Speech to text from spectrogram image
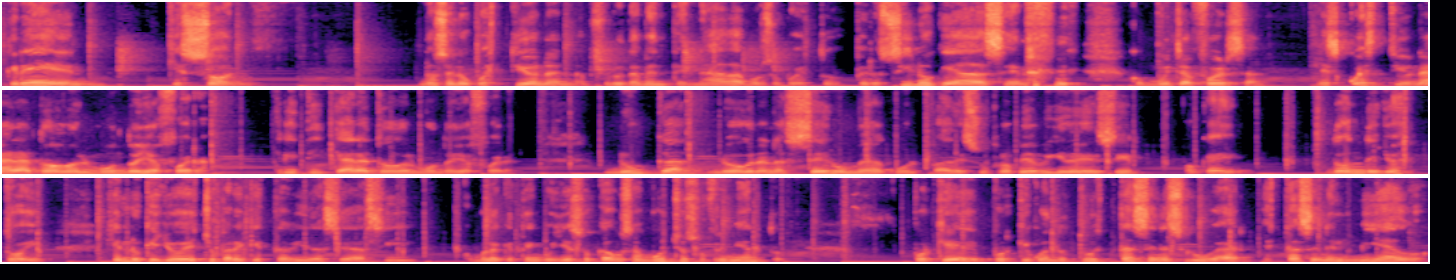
creen que son. no se lo cuestionan absolutamente nada, por supuesto, pero sí lo que hacen con mucha fuerza es cuestionar a todo el mundo allá afuera, criticar a todo el mundo allá afuera. Nunca logran hacer un mea culpa de su propia vida y decir, ok, ¿dónde yo estoy? ¿Qué es lo que yo he hecho para que esta vida sea así como la que tengo? Y eso causa mucho sufrimiento. ¿Por qué? Porque cuando tú estás en ese lugar, estás en el miedo.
